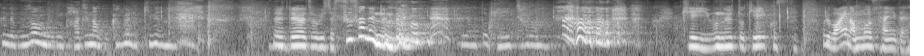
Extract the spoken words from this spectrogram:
근데 무서운 부분 다 지나고 카메라 키면 내가 저기 진짜 스산했는데 그냥 또 게이처럼 게이 오늘 또 게이 코스 우리 와인 안 먹어서 다행이다 야.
